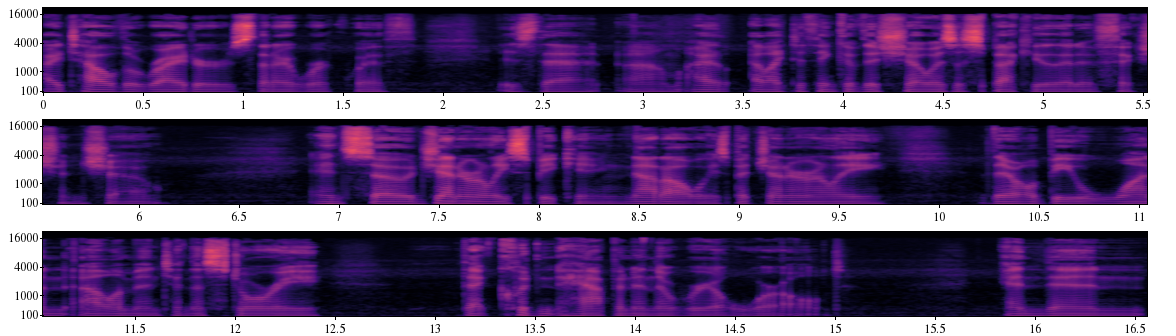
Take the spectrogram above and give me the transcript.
I tell the writers that I work with is that um, I, I like to think of this show as a speculative fiction show. And so, generally speaking, not always, but generally, there will be one element in the story that couldn't happen in the real world. And then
